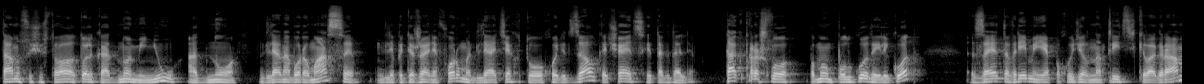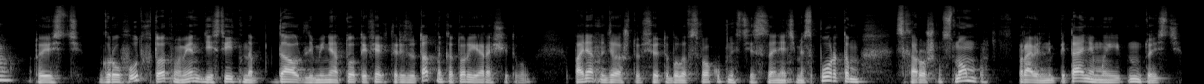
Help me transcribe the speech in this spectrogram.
там существовало только одно меню, одно для набора массы, для поддержания формы, для тех, кто ходит в зал, качается и так далее. Так прошло, по-моему, полгода или год. За это время я похудел на 30 килограмм, то есть GrowFood в тот момент действительно дал для меня тот эффект и результат, на который я рассчитывал. Понятное дело, что все это было в совокупности с занятиями спортом, с хорошим сном, с правильным питанием. И, ну, то есть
